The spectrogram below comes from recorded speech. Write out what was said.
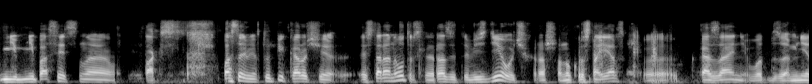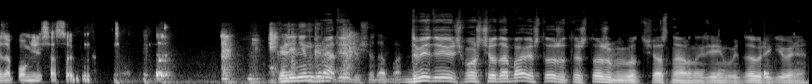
непосредственно так, поставили в тупик. Короче, ресторанная отрасль развита везде очень хорошо. Ну, Красноярск, э, Казань, вот за, мне запомнились особенно. Калининград Дмитрий, еще добавил. Дмитрий Юрьевич, может, что добавишь тоже? Ты же тоже вот сейчас, наверное, где-нибудь, да, в регионе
